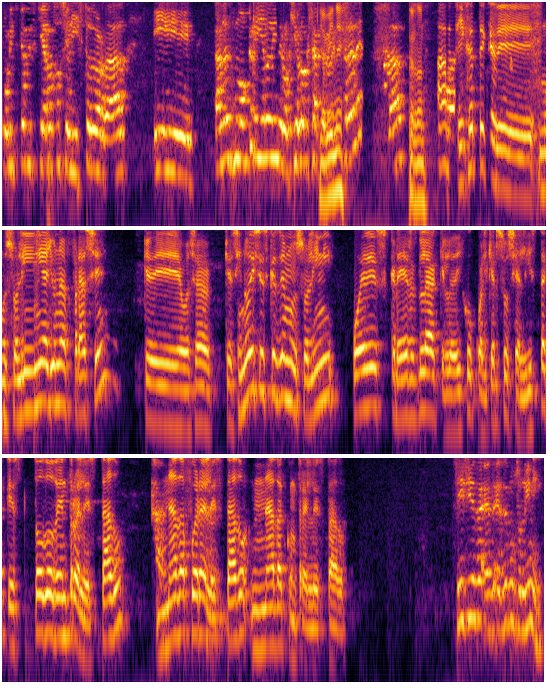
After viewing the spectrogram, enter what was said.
políticas de izquierda socialistas, ¿verdad? Y tal vez no creían en la ideología o lo que sea, Ya pero. Perdón. Ah, Fíjate que de Mussolini hay una frase que, o sea, que si no dices que es de Mussolini, puedes creerla que le dijo cualquier socialista, que es todo dentro del Estado, nada fuera del Estado, nada contra el Estado. Sí, sí, es, es- es de Mussolini.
